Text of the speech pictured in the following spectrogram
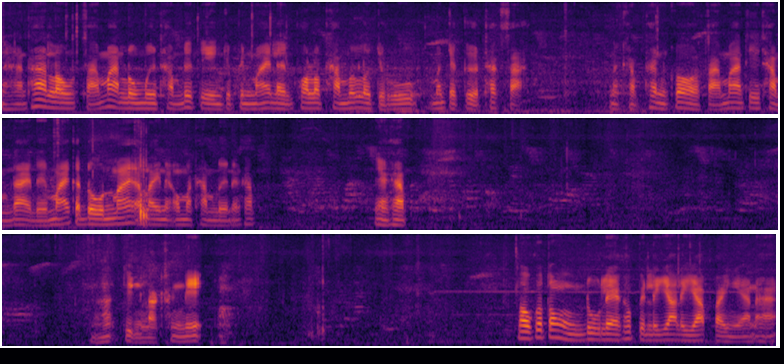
นะฮะถ้าเราสามารถลงมือทำด้วยตัวเองจะเป็นไม้อะไรพอเราทำแล้วเราจะรู้มันจะเกิดทักษะนะครับ ท่านก็สามารถที่ทำได้เลยไม้กระโดนไม้อะไรเนี่ยเอามาทำเลยนะครับเนี่ยครับนะกิ่งหลักทางนี้ เราก็ต้องดูแลเขาเป็นระยะระยะไปเงี้ยนะฮะ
